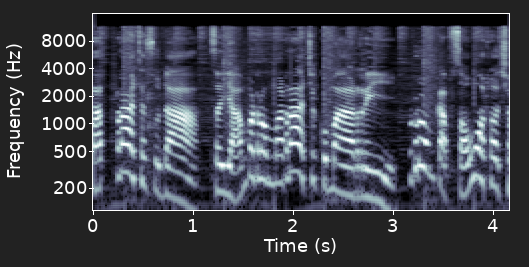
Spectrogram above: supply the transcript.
รัตนราชสุดา สยามบรมราชกุมารี ร่วมกับ สวทช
